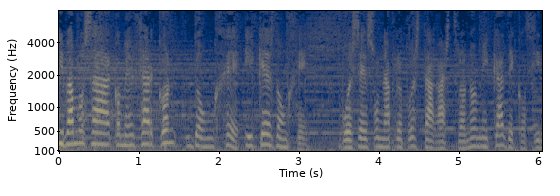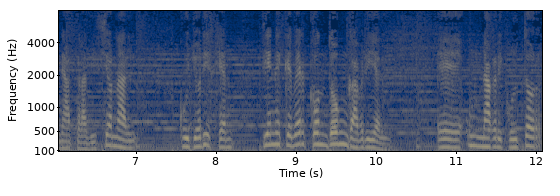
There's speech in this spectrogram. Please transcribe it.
Y vamos a comenzar con Don G. ¿Y qué es Don G? Pues es una propuesta gastronómica de cocina tradicional cuyo origen tiene que ver con Don Gabriel, eh, un agricultor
